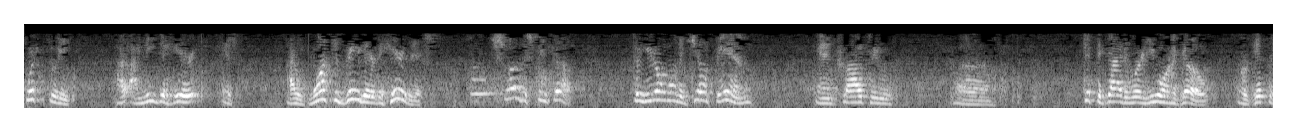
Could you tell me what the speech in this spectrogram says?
quickly. I, I need to hear it as I want to be there to hear this. Slow to speak up. So you don't want to jump in and try to uh, get the guy to where you want to go, or get the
